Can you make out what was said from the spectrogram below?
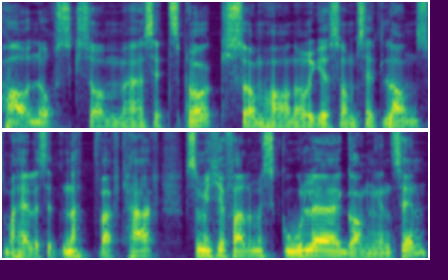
har norsk som eh, sitt språk, som har Norge som sitt land, som har hele sitt nettverk her, som ikke er ferdig med skolegangen sin.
